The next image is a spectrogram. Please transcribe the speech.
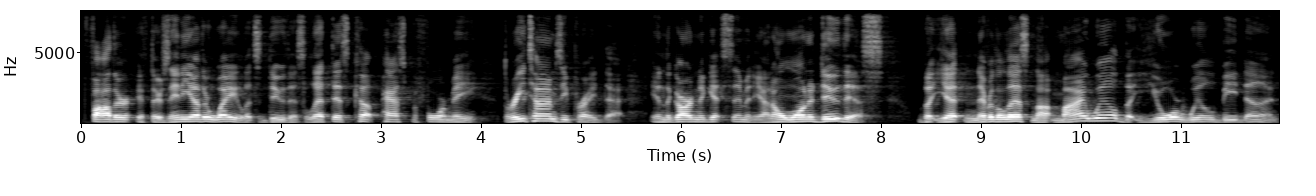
Father, if there's any other way, let's do this. Let this cup pass before me. Three times he prayed that in the Garden of Gethsemane. I don't want to do this, But yet, nevertheless, not my will, but your will be done.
